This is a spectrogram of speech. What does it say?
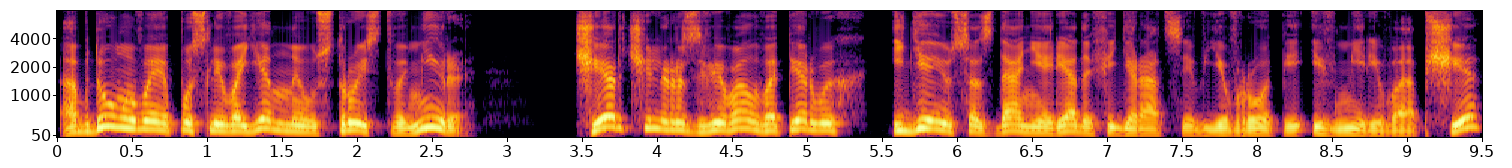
Обдумывая послевоенное устройство мира, Черчилль развивал, во-первых, идею создания ряда федераций в Европе и в мире вообще,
